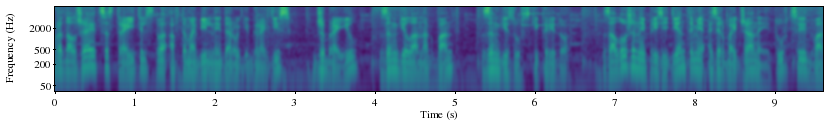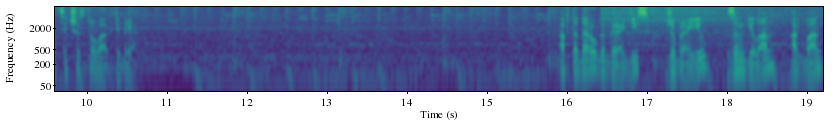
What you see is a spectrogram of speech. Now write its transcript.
продолжается строительство автомобильной дороги Городис, Джабраил, Зангелан-Акбанд, Зангизурский коридор, заложенный президентами Азербайджана и Турции 26 октября. Автодорога Городис, Джабраил, Зангелан, Акбанд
